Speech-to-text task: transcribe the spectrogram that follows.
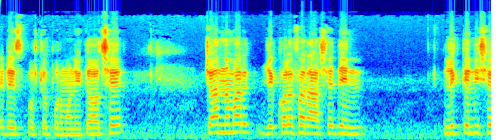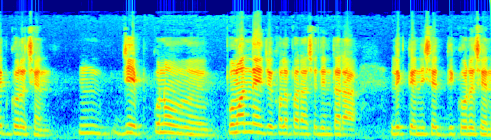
এটা স্পষ্ট প্রমাণিত আছে। চার নম্বর যে খলেফার আশেদিন লিখতে নিষেধ করেছেন। যে কোনো প্রমাণ নেই যে খোলাফার রাশেদিন তারা লিখতে নিষেধ করেছেন।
